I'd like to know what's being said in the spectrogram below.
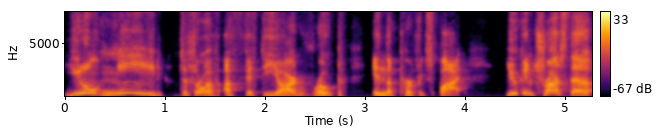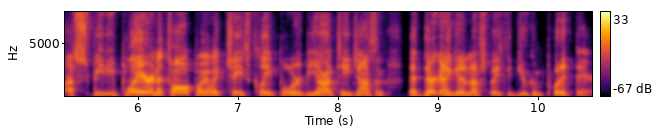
you don't need to throw a, a 50 yard rope in the perfect spot. You can trust a, a, speedy player and a tall player like Chase Claypool or Diontae Johnson that they're going to get enough space that you can put it there.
